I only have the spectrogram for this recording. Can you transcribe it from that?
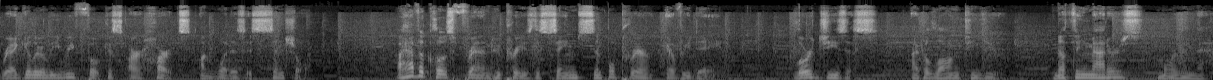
regularly refocus our hearts on what is essential. I have a close friend who prays the same simple prayer every day Lord Jesus, I belong to you. Nothing matters more than that.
